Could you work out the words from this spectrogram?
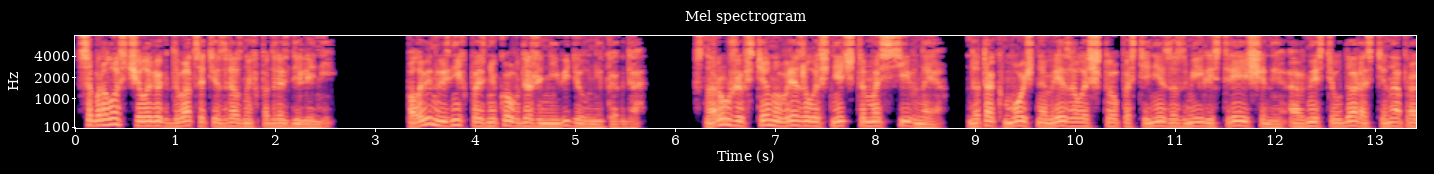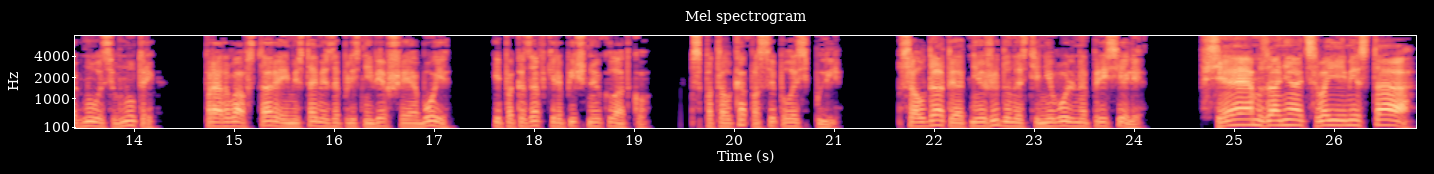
Собралось человек двадцать из разных подразделений. Половину из них Поздняков даже не видел никогда. Снаружи в стену врезалось нечто массивное, да так мощно врезалось, что по стене зазмеились трещины, а вместе удара стена прогнулась внутрь, прорвав старые местами заплесневевшие обои и показав кирпичную кладку. С потолка посыпалась пыль. Солдаты от неожиданности невольно присели. «Всем занять свои места!»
